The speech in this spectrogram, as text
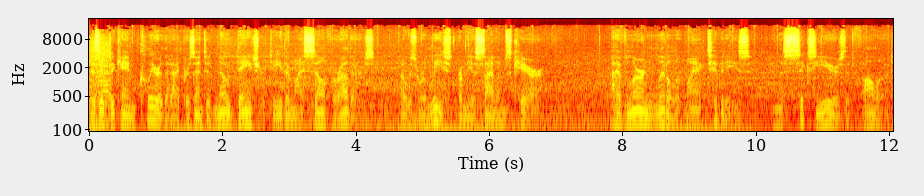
As it became clear that I presented no danger to either myself or others, I was released from the asylum's care. I have learned little of my activities in the six years that followed.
